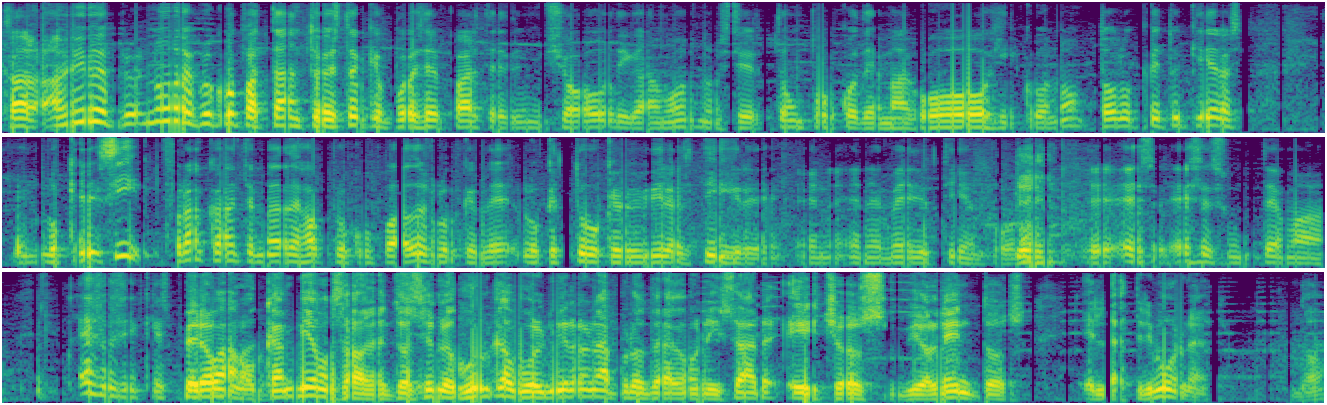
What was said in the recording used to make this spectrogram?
Claro, a mí me no me preocupa tanto esto que puede ser parte de un show, digamos, ¿no es cierto? Un poco demagógico, ¿no? Todo lo que tú quieras. Lo que sí, francamente, me ha dejado preocupado es lo que, le- lo que tuvo que vivir el Tigre en, en el medio tiempo, ¿no? Sí. E- Ese, ese es un tema, eso sí que es Pero vamos, cambiamos ahora. Entonces los Gurkhas volvieron a protagonizar hechos violentos en las tribunas, ¿no?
